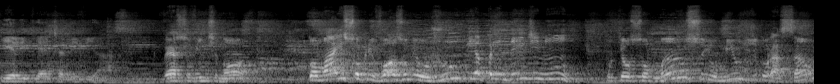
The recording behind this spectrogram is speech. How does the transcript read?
que ele quer te aliviar. Verso 29: Tomai sobre vós o meu jugo e aprendei de mim, porque eu sou manso e humilde de coração,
